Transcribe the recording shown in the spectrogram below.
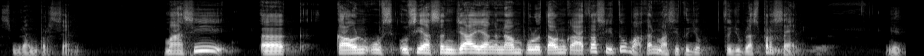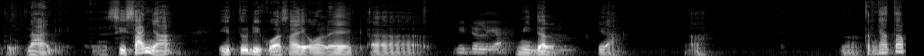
9 persen. Masih eh, kaum us- usia senja yang 60 tahun ke atas itu bahkan masih tujuh- 17 persen. Gitu. Nah sisanya itu dikuasai oleh eh, Middle ya. middle ya Nah. Nah, ternyata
